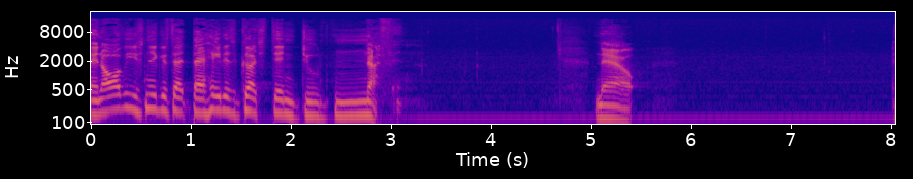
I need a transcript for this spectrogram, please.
and all these niggas that that hate his guts didn't do nothing." Now,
